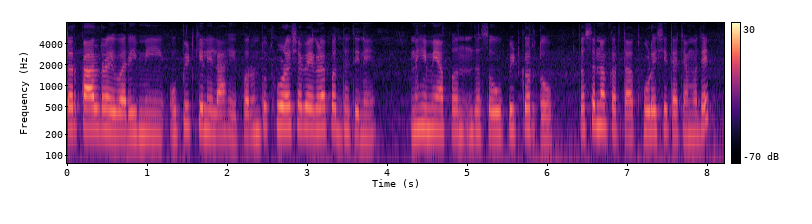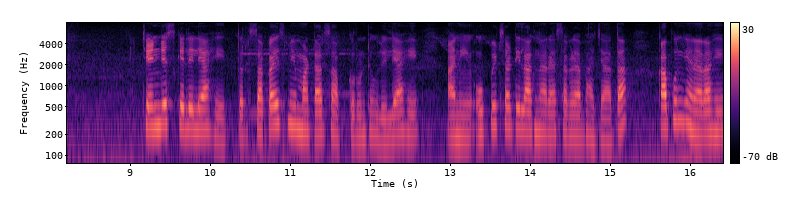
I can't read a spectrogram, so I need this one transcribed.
तर काल रविवारी मी उपीट केलेलं आहे परंतु थोड्याशा वेगळ्या पद्धतीने नेहमी आपण जसं उपीट करतो तसं न करता थोडेसे त्याच्यामध्ये चेंजेस केलेले आहेत. तर सकाळीच मी मटार साफ करून ठेवलेले आहे आणि उपीटसाठी लागणाऱ्या सगळ्या भाज्या आता कापून घेणार आहे.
